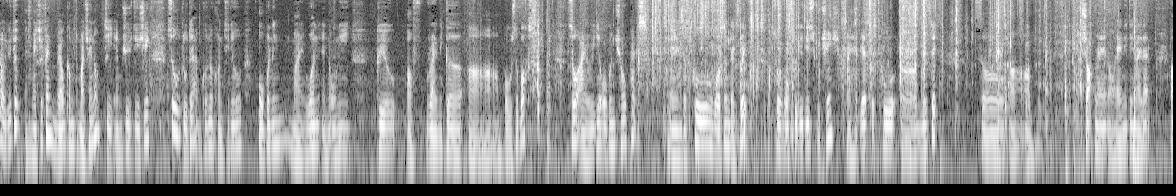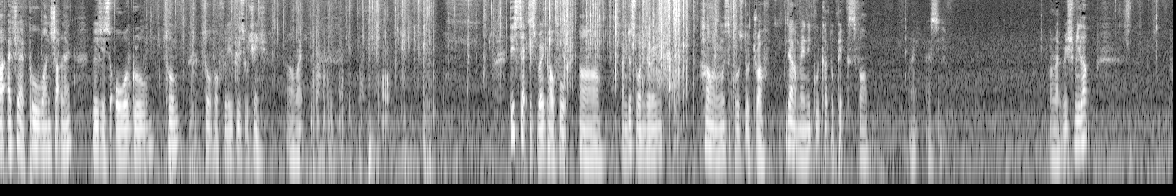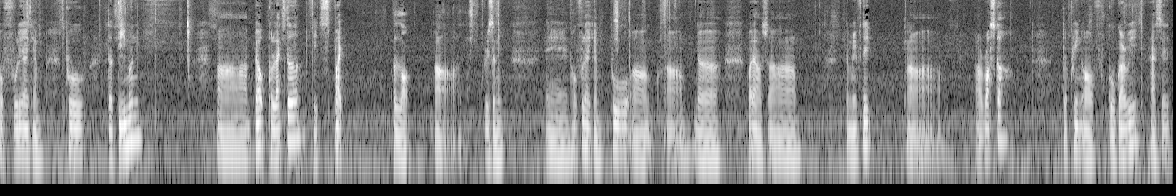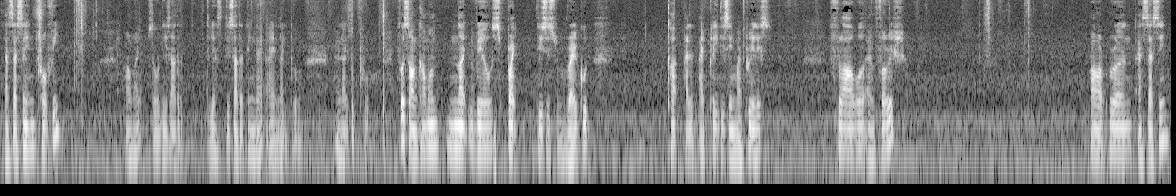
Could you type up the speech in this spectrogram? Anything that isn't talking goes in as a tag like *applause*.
Hello YouTube and my friend, welcome to my channel TMGTG. So today I'm going to continue opening my one and only grill of Ravnica uh, booster box. So I already opened 12 packs and the pull wasn't that great. So hopefully this will change. I have yet to pull a uh, Mythic. So uh, Shortland or anything like that. Uh, actually I pulled one Shortland which is overgrown tomb. So hopefully this will change. Alright. This set is very powerful. Um, I'm just wondering how am I supposed to draft. There are many good card to pick from. Right, let's see. Alright, wish me luck. Hopefully I can pull the demon. Uh, Pelt Collector. It spiked a lot uh, recently. And hopefully I can pull um, um, the what else um, the Mythic uh, uh, Vraska the Queen of Golgari Assassin Trophy. Alright so these are the these, these are the things that I like to I like to pull. First uncommon Nightveil Sprite. This is very good. Card I, I play this in my playlist flower and flourish. Run assassin.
